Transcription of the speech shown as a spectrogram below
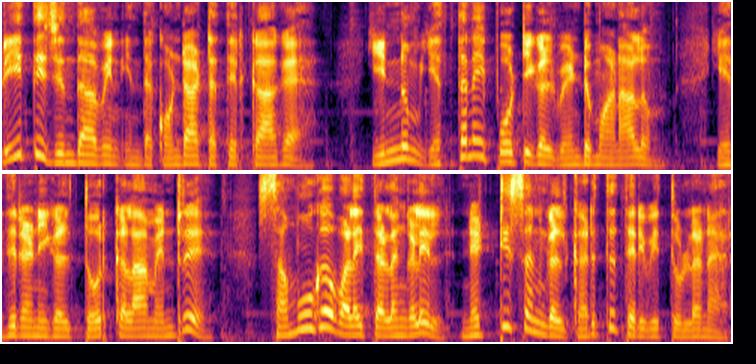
பிரீத்தி ஜிந்தாவின் இந்த கொண்டாட்டத்திற்காக இன்னும் எத்தனை போட்டிகள் வேண்டுமானாலும் எதிரணிகள் தோற்கலாம் என்று சமூக வலைத்தளங்களில் நெட்டிசன்கள் கருத்து தெரிவித்துள்ளனர்.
